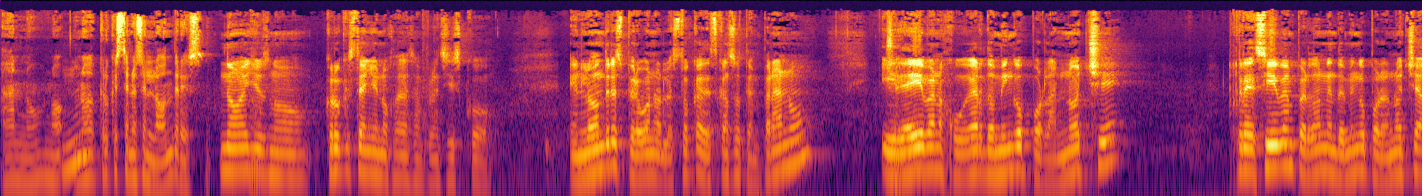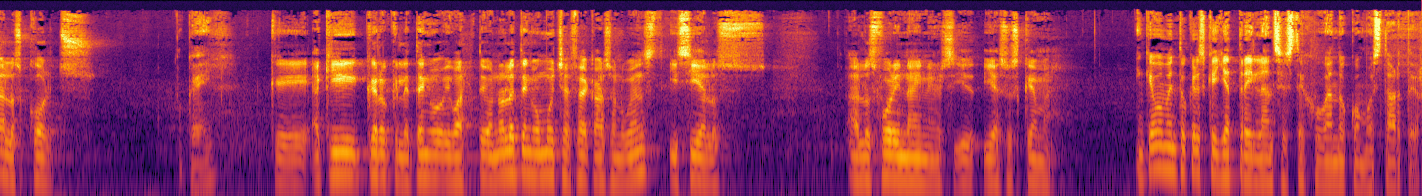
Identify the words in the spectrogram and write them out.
Ah, no, no, ¿No? no, creo que este no es en Londres. No, ellos no. Creo que este año no juega San Francisco en Londres, pero bueno, les toca descanso temprano. Y Sí. de ahí van a jugar domingo por la noche. Reciben, perdón, en domingo por la noche a los Colts. Ok. que aquí creo que le tengo, igual, digo, no le tengo mucha fe a Carson Wentz y sí a los, a los 49ers y, y a su esquema. ¿En qué momento crees que ya Trey Lance esté jugando como starter?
